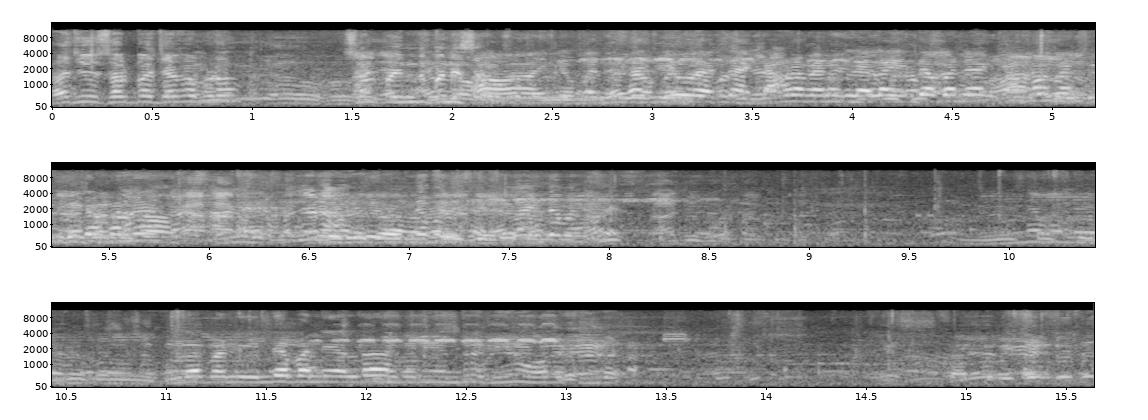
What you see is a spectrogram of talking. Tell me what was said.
ರಾಜು ಸ್ವಲ್ಪ ಜಾಗ ಬಿಡು. ಸ್ವಲ್ಪ ಹಿಂದೆ ಬನ್ನಿ ಸರ್. ಬನ್ನಿ ಹಿಂದೆ ಬನ್ನಿ ಅಲ್ರ ಮೇಲೆ ಇತ್ತು, ಬಿಟ್ರಿ ಬಿಟ್ರಿ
